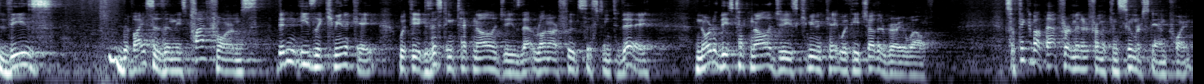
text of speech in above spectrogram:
these devices and these platforms didn't easily communicate with the existing technologies that run our food system today, nor did these technologies communicate with each other very well. So think about that for a minute from a consumer standpoint.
